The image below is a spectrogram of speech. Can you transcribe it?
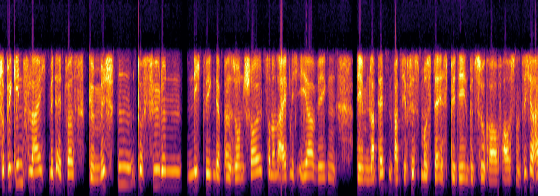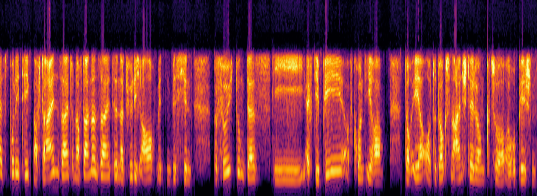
Zu Beginn vielleicht mit etwas gemischten Gefühlen, nicht wegen der Person Scholz, sondern eigentlich eher wegen dem latenten Pazifismus der SPD in Bezug auf Außen- und Sicherheitspolitik auf der einen Seite und auf der anderen Seite natürlich auch mit ein bisschen Befürchtung, dass die FDP aufgrund ihrer doch eher orthodoxen Einstellung zur europäischen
